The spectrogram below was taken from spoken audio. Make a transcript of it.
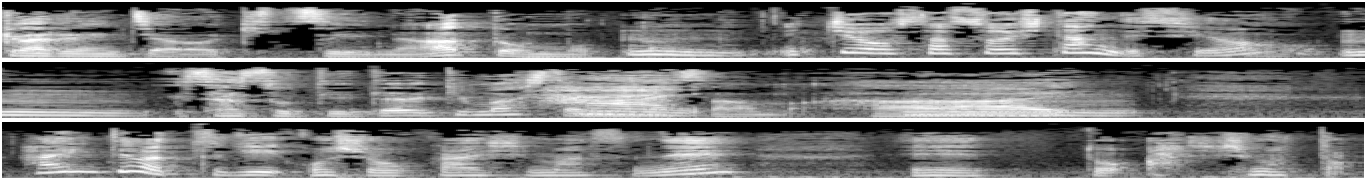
日連チャンはきついなと思ったうん、一応お誘いしたんですよ。うん。誘っていただきました、はい皆様。はーい。うんはい、では次ご紹介しますね。えーっと、あ、しまった。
